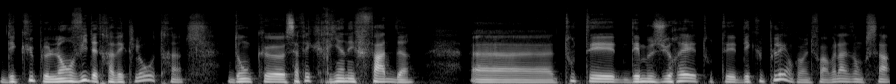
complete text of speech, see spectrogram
décuple l'envie d'être avec l'autre. Donc, euh, ça fait que rien n'est fade. Euh, tout est démesuré, tout est décuplé, encore une fois. Voilà, donc ça,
